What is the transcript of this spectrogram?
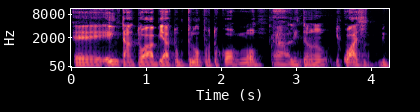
eh, e intanto ha avviato un primo protocollo eh, all'interno di quasi di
